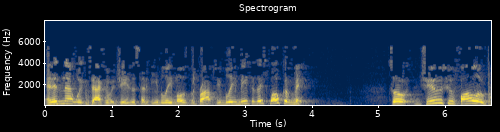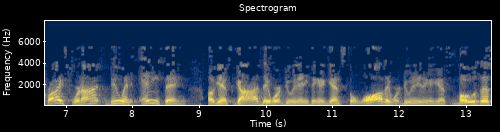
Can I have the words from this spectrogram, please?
And isn't that exactly what Jesus said? If you believe Moses and the prophets, you believe me because they spoke of me. So Jews who followed Christ were not doing anything against God. They weren't doing anything against the law. They weren't doing anything against Moses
